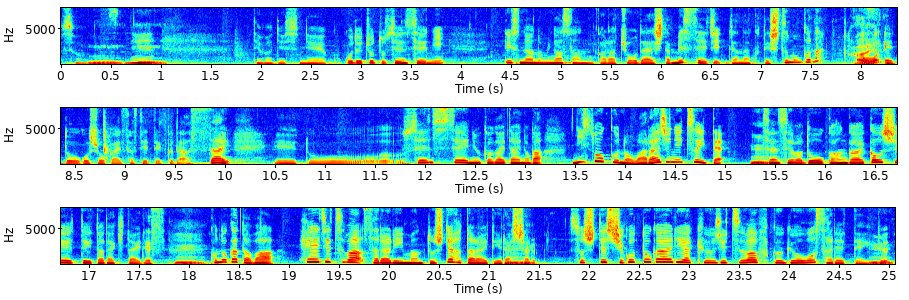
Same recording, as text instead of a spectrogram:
そうですね、うん。ではですねここでちょっと先生にリスナーの皆さんから頂戴したメッセージじゃなくて質問かな、はい。を、えっとご紹介させてください。えっと先生に伺いたいのが二足のわらじについて、うん。先生はどうお考えか教えていただきたいです。うん。この方は平日はサラリーマンとして働いていらっしゃる、そして仕事帰りや休日は副業をされている、うん。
